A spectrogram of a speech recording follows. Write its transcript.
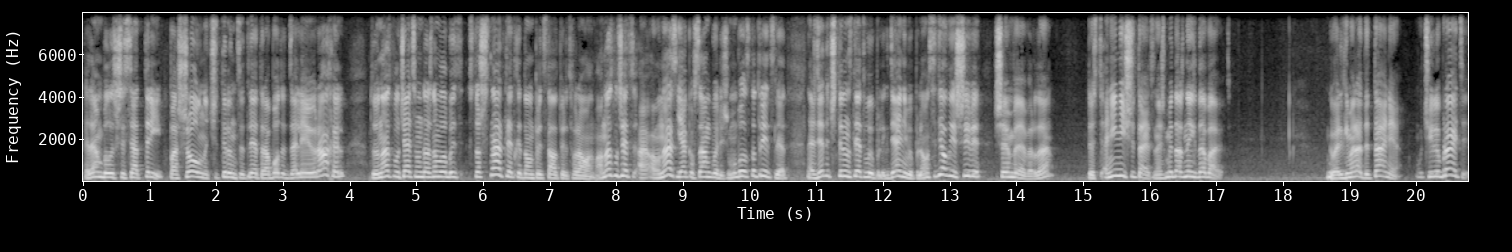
когда ему было 63, пошел на 14 лет работать за Лею Рахель, то у нас, получается, ему должно было быть 116 лет, когда он предстал перед фараоном. А у нас, получается, а у нас Яков сам говорит, ему было 130 лет. Значит, где-то 14 лет выпали. Где они выпали? Он сидел в Ешиве Шемвевер, да? То есть они не считаются, значит, мы должны их добавить. Говорит Гимара, Детания, учили братья,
